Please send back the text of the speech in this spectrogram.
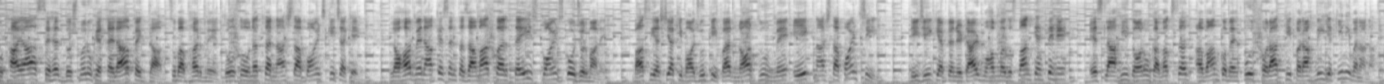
उठाया सेहत दुश्मनों के खिलाफ इकदाम। सुबह भर में दो सौ उनहत्तर नाश्ता पॉइंट्स की चेकिंग। लाहौर में नाकिस इंतज़ाम पर तेईस पॉइंट्स को जुर्माने। बासी अशिया की मौजूदगी पर नॉर्थ जोन में एक नाश्ता point seal DG captain retired Mohammad Usman कहते हैं, इसलाही दौरों का मकसद आवाम को महफूज खुराक की फराहमी यकीनी बनाना है।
